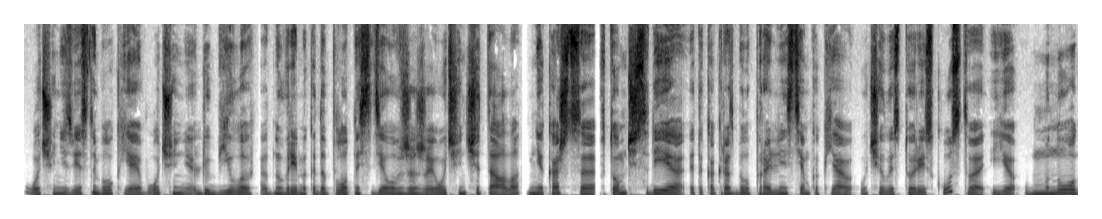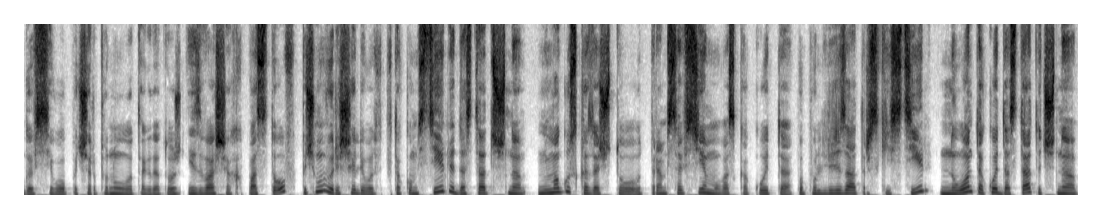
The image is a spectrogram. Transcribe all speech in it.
Очень известный блог, я его очень любила. Одно время, когда плотно сидела в ЖЖ, очень читала. Мне кажется, в том числе это как раз было параллельно с тем, как я учила историю искусства, и я много всего почерпнула тогда тоже из ваших постов. Почему вы решили вот в таком стиле достаточно, не могу сказать, что вот прям совсем у вас какой-то популяризаторский стиль, но он такой достаточно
